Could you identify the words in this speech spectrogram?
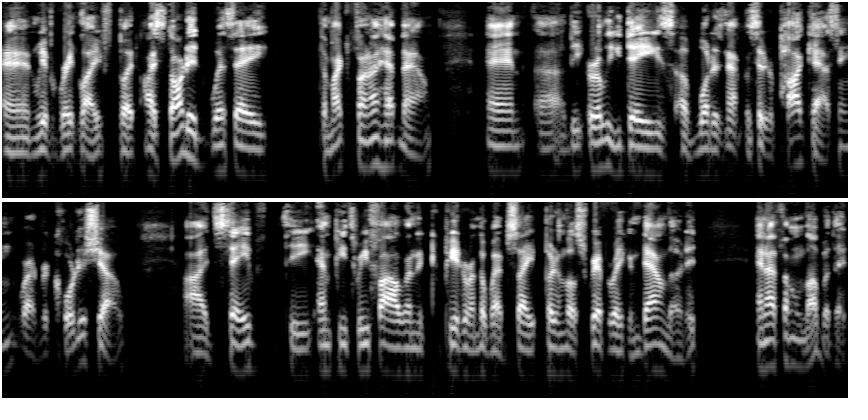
and we have a great life. But I started with a the microphone I have now, and uh, the early days of what is now considered podcasting, where I'd record a show I'd save the MP3 file on the computer on the website, put in a little script where you can download it, and I fell in love with it.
